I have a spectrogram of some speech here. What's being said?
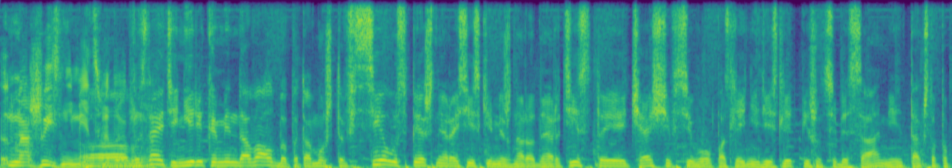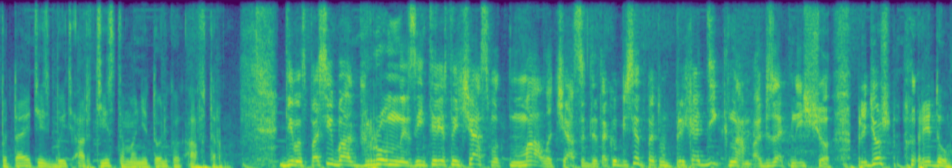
На жизнь имеется в виду. А, вы знаете, не рекомендовал бы, потому что все успешные российские международные артисты чаще всего в последние 10 лет пишут себе сами. Так что попытайтесь быть артистом, а не только автором. Дима, спасибо огромное за интересный час. Вот мало часа для такой беседы, поэтому приходи к нам обязательно еще. Придешь? Приду.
